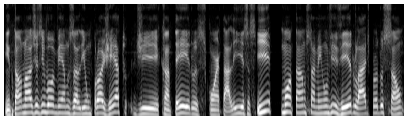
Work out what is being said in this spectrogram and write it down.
Então nós desenvolvemos ali um projeto de canteiros com hortaliças e montamos também um viveiro lá de produção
